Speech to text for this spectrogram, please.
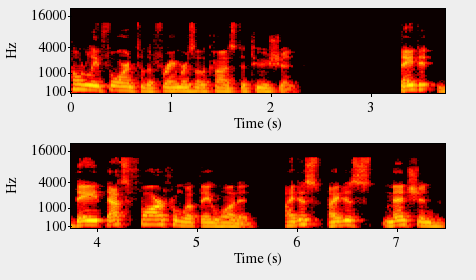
Totally foreign to the framers of the constitution. They did they that's far from what they wanted. I just i just mentioned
